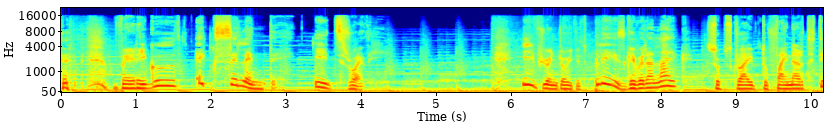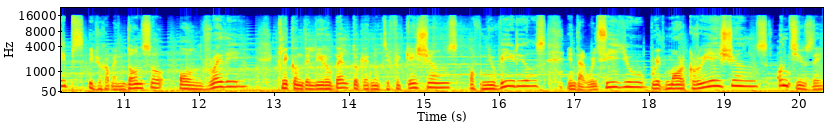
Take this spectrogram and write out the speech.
Very good, excelente, it's ready. If you enjoyed it, please give it a like, subscribe to Fine Art Tips if you haven't done so already, click on the little bell to get notifications of new videos, and I will see you with more creations on Tuesday.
